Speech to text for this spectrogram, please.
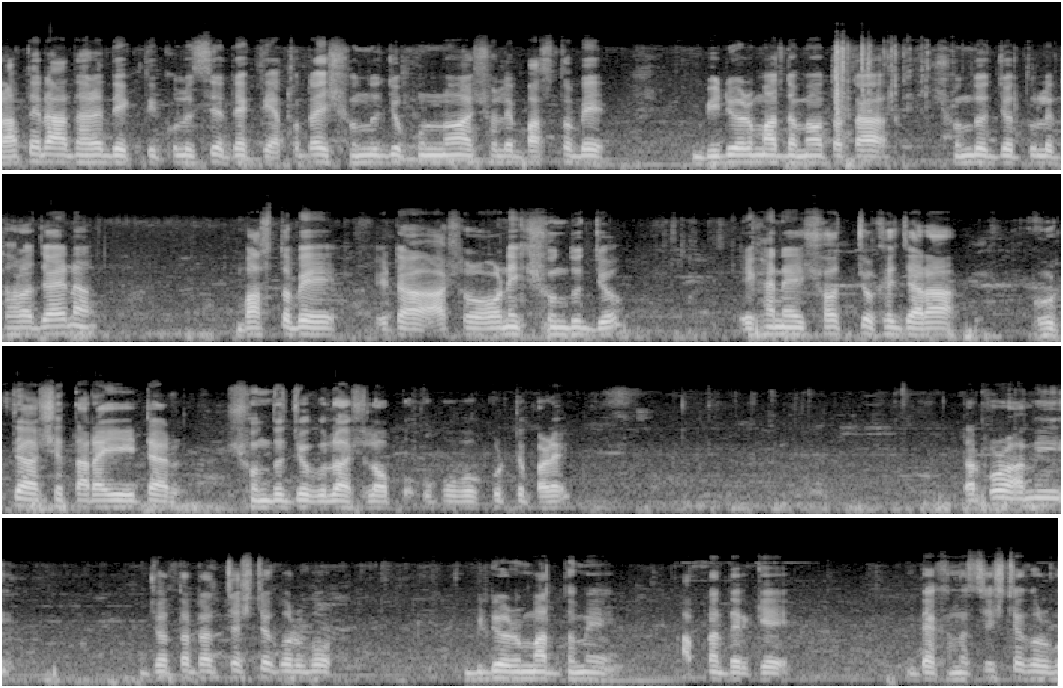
রাতের আধারে দেখতে কুলিসিয়া দেখতে, এতটাই সৌন্দর্যপূর্ণ আসলে বাস্তবে ভিডিওর মাধ্যমে অতটা সৌন্দর্য তুলে ধরা যায় না। বাস্তবে এটা আসলে অনেক সৌন্দর্য। এখানে সৎ চোখে যারা ঘুরতে আসে, তারাই এটার সৌন্দর্যগুলো আসলে উপভোগ করতে পারে। তারপর আমি যতটা চেষ্টা করব ভিডিওর মাধ্যমে আপনাদেরকে দেখানোর চেষ্টা করব।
